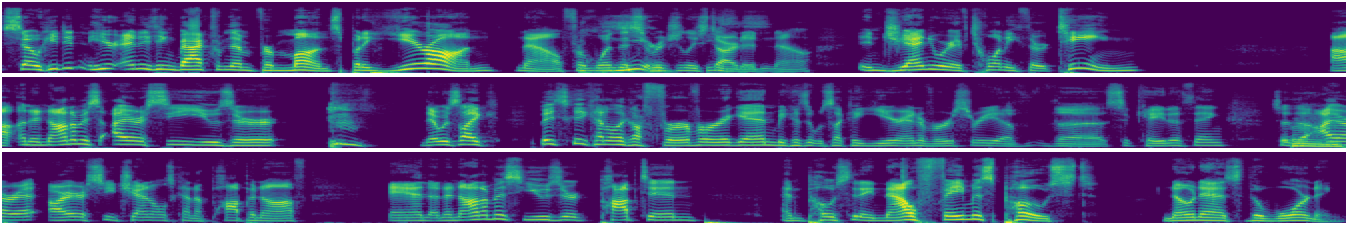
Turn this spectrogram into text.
so he didn't hear anything back from them for months, but a year on now from when this originally started now, in January of 2013, uh, an anonymous IRC user, there was like basically kind of like a fervor again because it was like a year anniversary of the cicada thing. So the. IR- IRC channel was kind of popping off, and an anonymous user popped in and posted a now famous post known as The Warning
